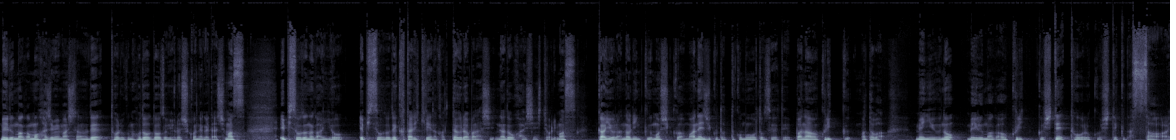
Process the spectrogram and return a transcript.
メルマガも始めましたので、登録のほどどうぞよろしくお願いいたします。エピソードの概要、エピソードで語りきれなかった裏話などを配信しております。概要欄のリンク、もしくはマネジク .com を訪れて、バナーをクリック、またはメニューのメルマガをクリックして登録してください。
